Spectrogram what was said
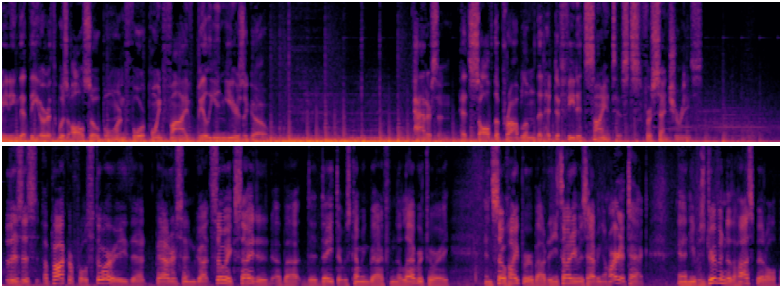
meaning that the Earth was also born 4.5 billion years ago. Patterson had solved the problem that had defeated scientists for centuries. There's this apocryphal story that Patterson got so excited about the date that was coming back from the laboratory and so hyper about it, he thought he was having a heart attack. And he was driven to the hospital,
